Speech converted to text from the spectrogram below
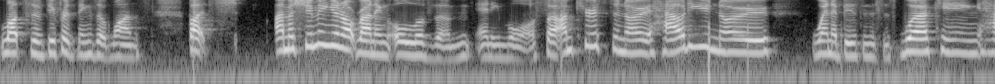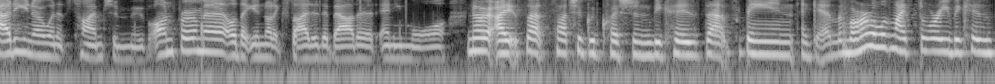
lots of different things at once. But I'm assuming you're not running all of them anymore. So I'm curious to know how do you know when a business is working? How do you know when it's time to move on from it or that you're not excited about it anymore? No, I, that's such a good question because that's been, again, the moral of my story because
